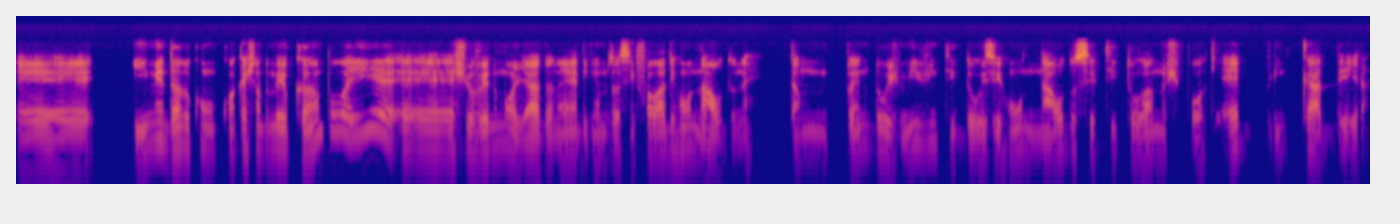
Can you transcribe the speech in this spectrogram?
É, e emendando com, com a questão do meio campo, aí é, é, é chover no molhado, né? Digamos assim, falar de Ronaldo, né? Estamos em pleno 2022 e Ronaldo ser titular no esporte é brincadeira.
